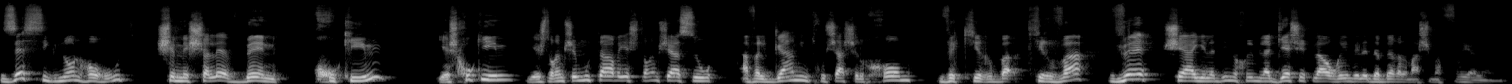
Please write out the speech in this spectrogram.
זה סגנון הורות שמשלב בין חוקים, יש חוקים, יש דברים שמותר ויש דברים שאסור, אבל גם עם תחושה של חום וקרבה, ושהילדים יכולים לגשת להורים ולדבר על מה שמפריע להם.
